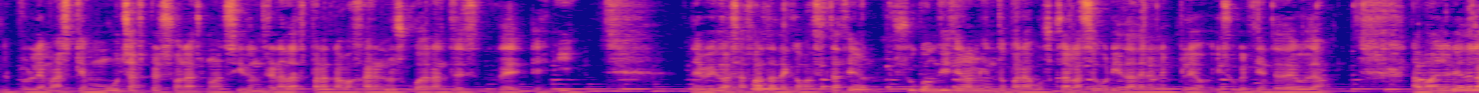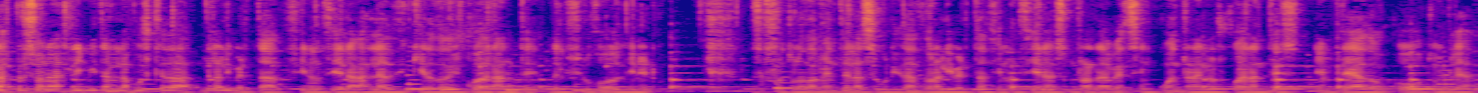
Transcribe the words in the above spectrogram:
El problema es que muchas personas no han sido entrenadas para trabajar en los cuadrantes D e I. Debido a esa falta de capacitación, su condicionamiento para buscar la seguridad en el empleo y su creciente deuda, la mayoría de las personas limitan la búsqueda de la libertad financiera al lado izquierdo del cuadrante del flujo del dinero. Desafortunadamente, la seguridad o la libertad financieras rara vez se encuentran en los cuadrantes empleado o autoempleado.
